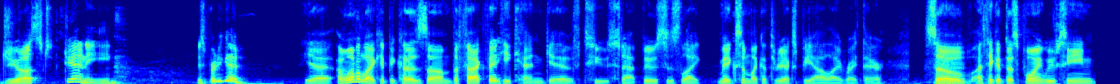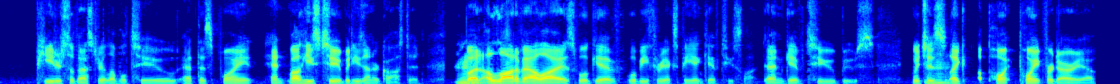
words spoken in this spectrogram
just Jenny, is pretty good. Yeah, I want to like it because um, the fact that he can give two stat boosts is like makes him like a three XP ally right there. So mm-hmm. I think at this point we've seen Peter Sylvester level two at this point, and well he's two, but he's undercosted. Mm-hmm. But a lot of allies will give will be three XP and give two slot and give two boosts, which mm-hmm. is like a point point for Dario.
